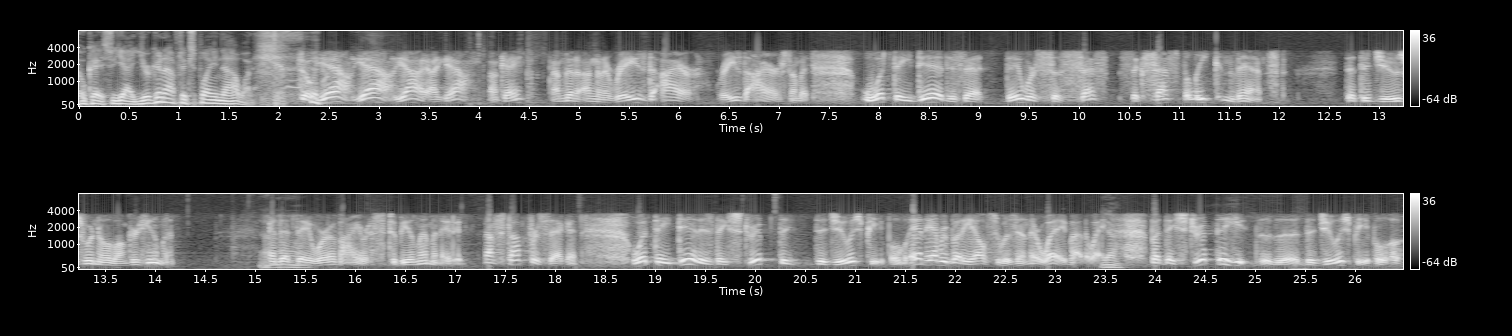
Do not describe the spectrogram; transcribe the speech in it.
Okay, so yeah, you're going to have to explain that one. so yeah, yeah, yeah, yeah. Okay, I'm gonna I'm gonna raise the ire, raise the ire of somebody. What they did is that they were success, successfully convinced that the Jews were no longer human, uh-huh. and that oh. they were a virus to be eliminated. Now, stop for a second. What they did is they stripped the, the Jewish people and everybody else who was in their way, by the way. Yeah. But they stripped the, the the Jewish people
